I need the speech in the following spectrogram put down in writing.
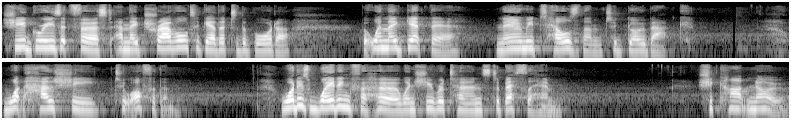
She agrees at first, and they travel together to the border. But when they get there, Naomi tells them to go back. What has she to offer them? What is waiting for her when she returns to Bethlehem? She can't know.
